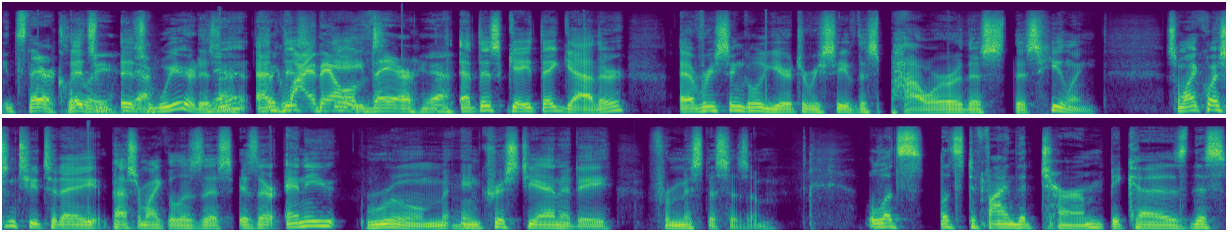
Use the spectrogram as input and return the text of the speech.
it's there clearly. It's, it's yeah. weird, isn't it? At like why are they gate, all there? Yeah. At this gate, they gather every single year to receive this power or this this healing. So my question to you today, Pastor Michael, is this: Is there any room mm-hmm. in Christianity for mysticism? Let's let's define the term because this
